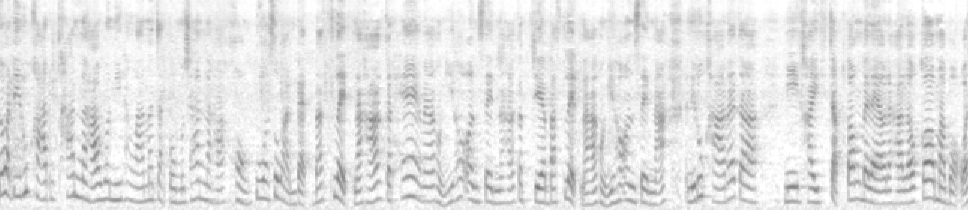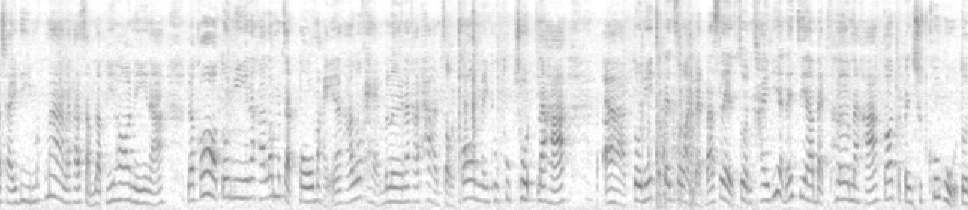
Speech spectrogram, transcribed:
สวัสดีลูกค้าทุกท่านนะคะ วันนี้ทางร้านมาจัดโปรโมชั่นนะคะ ของตัวสว่านแบตบัสเลตนะคะ กระแทกนะคะของยี่ห้อออนเซนนะคะกับเจียบัสเลตนะคะของยี่ห้อออนเซนนะอันนี้ลูกค้าน่าจะมีใครที่จับต้องไปแล้วนะคะ แล้วก็มาบอกว่าใช้ดีมากๆนะคะสำหรับยี่ห้อนี้นะ แล้วก็ตัวนี้นะคะเรามาจัดโปรใหม่นะคะ เราแถมไปเลยนะคะถ่านสองก้อนในทุกๆชุดนะคะ ตัวนี้จะเป็นสว่านแบตบัสเลตส่วนใครที่อยากได้เจียแบตเพิ่มนะคะ ก็จะเป็นชุดคู่หูตัว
